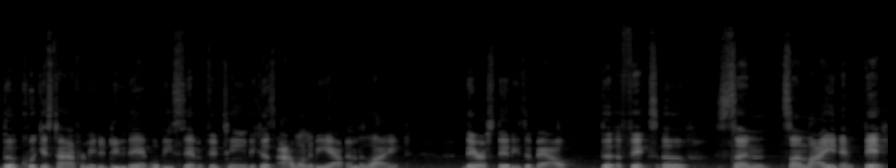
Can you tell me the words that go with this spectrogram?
the quickest time for me to do that will be 7:15 because I want to be out in the light. There are studies about the effects of sun sunlight and fresh,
